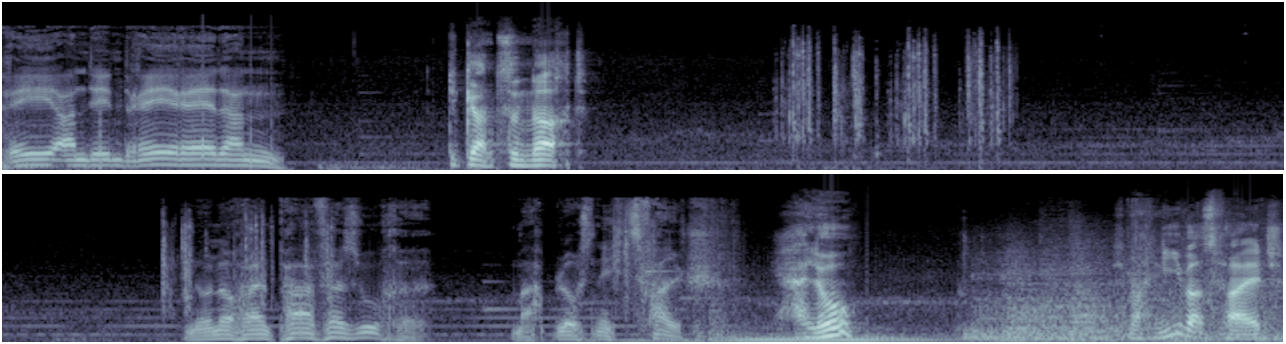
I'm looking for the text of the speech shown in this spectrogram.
Dreh an den Drehrädern. Die ganze Nacht. Nur noch ein paar Versuche. Mach bloß nichts falsch. Hallo? Ich mache nie was falsch.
